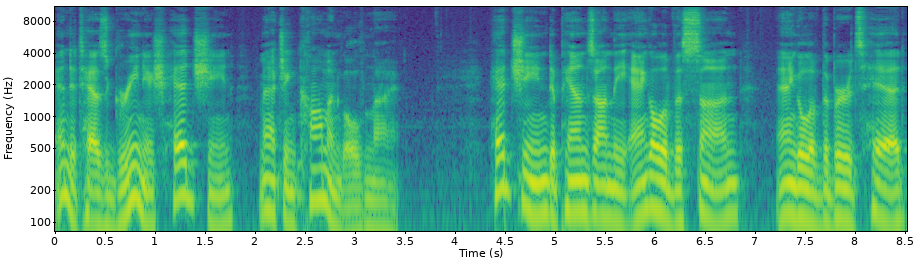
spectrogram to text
And it has greenish head sheen matching common goldeneye. Head sheen depends on the angle of the sun, angle of the bird's head,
